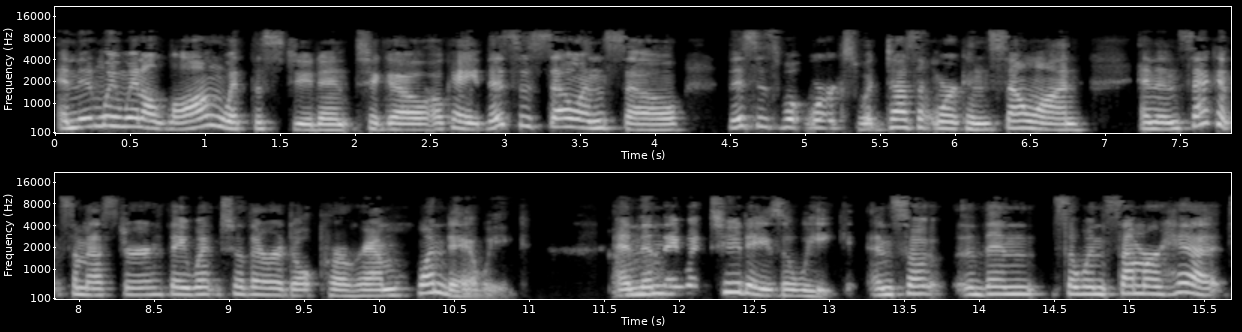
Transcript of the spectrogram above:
And then we went along with the student to go, okay, this is so and so. This is what works, what doesn't work, and so on. And then second semester, they went to their adult program one day a week. And then they went two days a week. And so and then, so when summer hit,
